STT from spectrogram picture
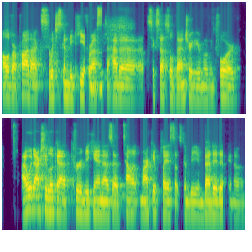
all of our products, which is going to be key for us to have a successful venture here moving forward. I would actually look at Career Beacon as a talent marketplace that's going to be embedded in a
